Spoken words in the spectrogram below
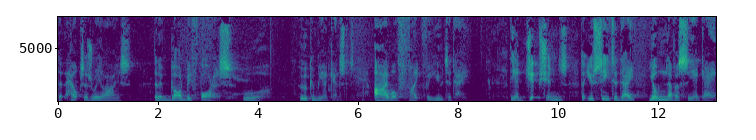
that helps us realize that if God be for us, ooh, who can be against us? I will fight for you today. The Egyptians that you see today, you'll never see again.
